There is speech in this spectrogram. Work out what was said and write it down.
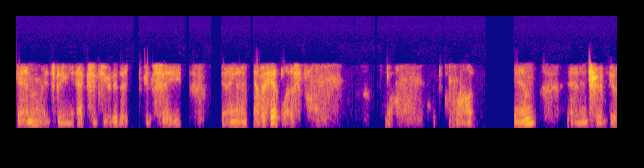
Again, it's being executed, as you can see. Okay, and I have a hit list. Plot in, and it should give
